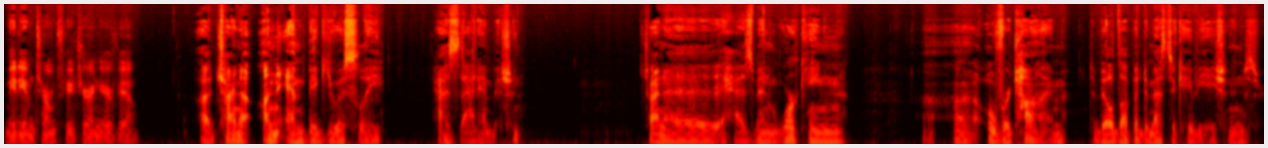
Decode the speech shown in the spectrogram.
medium term future in your view? Uh, China unambiguously has that ambition. China has been working uh, over time to build up a domestic aviation industry.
